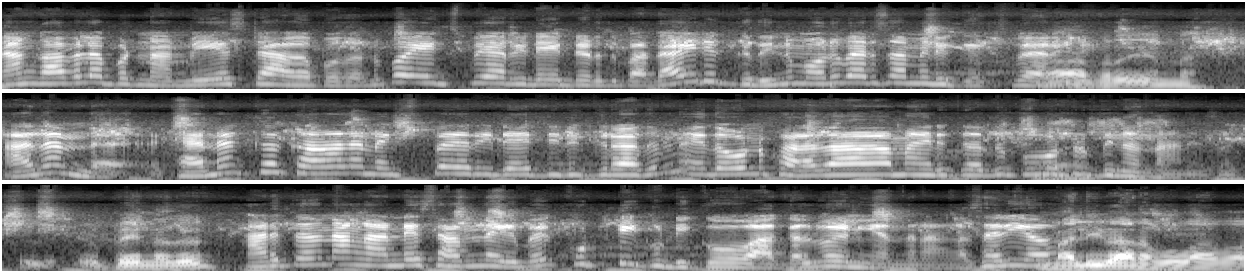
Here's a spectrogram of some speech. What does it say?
நாங்க கவலைப்பட்டு நான் வேஸ்ட் ஆக போதுன்னு போய் எக்ஸ்பயரி டேட் எடுத்து பார்த்தா இருக்குது. இன்னும் ஒரு வருஷம் இருக்கு எக்ஸ்பயரி அதான் கணக்கு காலம் எக்ஸ்பயரி டேட் இருக்கிறதும் ஏதோ ஒன்று பழதாம இருக்கிறது போட்டிருப்பினம் தானே என்னது? அடுத்தது நாங்க அண்டே சந்தைக்கு போய் குட்டி குட்டி கோவாக்கள் வேணி வந்தாங்க சரியோ? மலிவான கோவாவோ?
